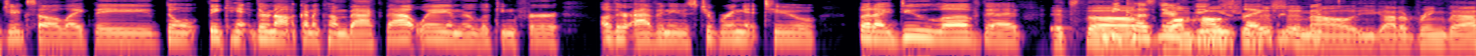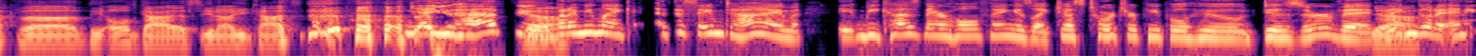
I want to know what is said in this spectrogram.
Jigsaw, like they don't, they can't, they're not going to come back that way, and they're looking for other avenues to bring it to. But I do love that. it's the Because their Blumhouse like, tradition this- now. You got to bring back the the old guys. You know, you got Yeah, you have to. Yeah. But I mean, like at the same time, it, because their whole thing is like just torture people who deserve it. They can go to any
